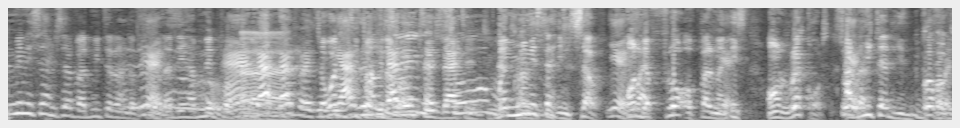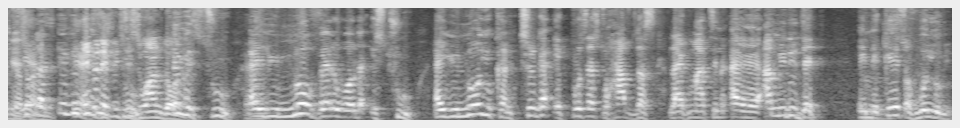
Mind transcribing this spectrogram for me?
the minister himself admitted on the floor Yes. that they have made And profit. that, that's why So what he is he hasn't, talking about? that So into The minister himself Yes. on the floor of parliament Yes. is on record admitted his Go for it. Okay. So that even, Even if it's it is true, one dollar. If it's true, and you know very well that it's true, and you know you can trigger a process to have this, like Martin uh, Amidu did in the case of Woyome.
